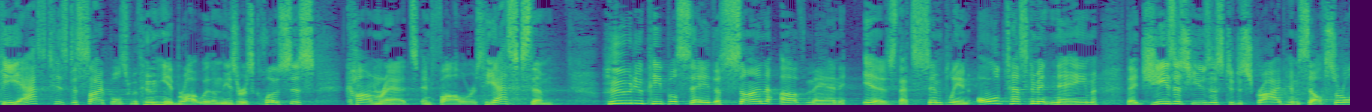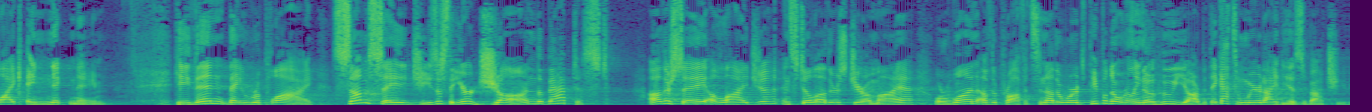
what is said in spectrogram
he asked his disciples with whom he had brought with him, these are his closest comrades and followers, he asks them, who do people say the Son of Man is? That's simply an Old Testament name that Jesus uses to describe himself, sort of like a nickname. He then, they reply, Some say, Jesus, that you're John the Baptist. Others say Elijah, and still others Jeremiah, or one of the prophets. In other words, people don't really know who you are, but they got some weird ideas about you.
